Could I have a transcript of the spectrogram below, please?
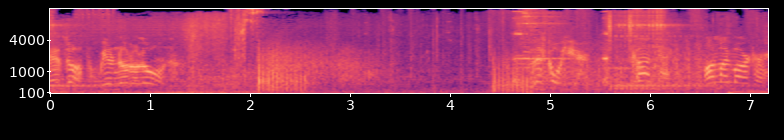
Heads up, we're not alone. Let's go here. Contact. On my marker.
